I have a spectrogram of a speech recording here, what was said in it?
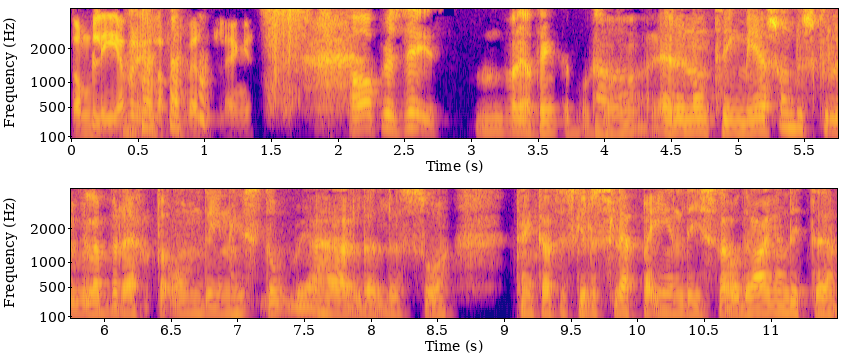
de lever i alla fall väldigt länge. Ja, precis. Det var det jag tänkte på också. Ja, är det någonting mer som du skulle vilja berätta om din historia här eller så? Tänkte att vi skulle släppa in Lisa och Dragan lite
